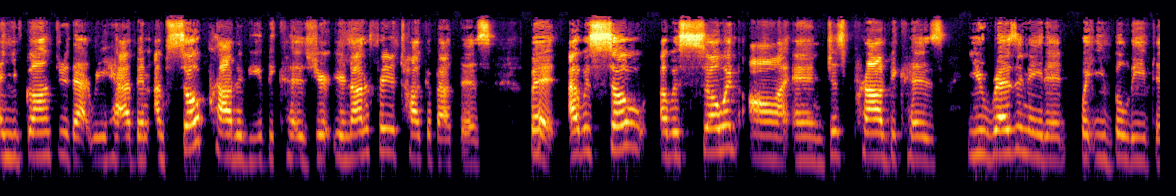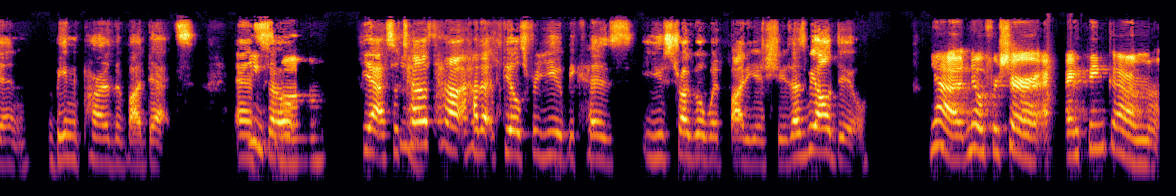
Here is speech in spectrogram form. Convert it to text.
and you've gone through that rehab and i'm so proud of you because you're, you're not afraid to talk about this but i was so i was so in awe and just proud because you resonated what you believed in being part of the Vaudettes and Thanks, so, Mom. yeah, so tell us how, how that feels for you because you struggle with body issues, as we all do. Yeah, no, for sure. I think um,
